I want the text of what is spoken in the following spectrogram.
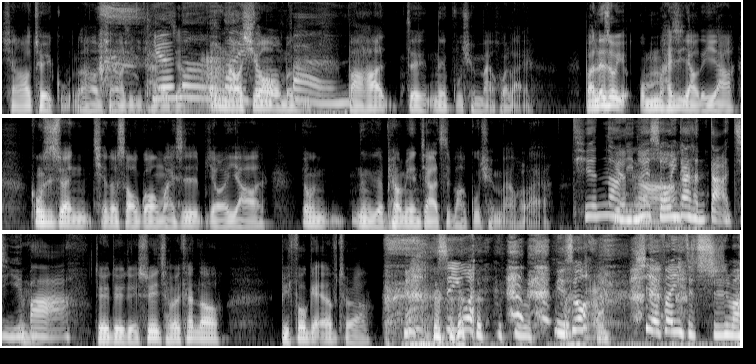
想要退股，然后想要离开这样，然后希望我们把他的那股权买回来。反正那时候我们还是咬着牙，公司虽然钱都烧光，我们还是咬着牙用那个票面价值把股权买回来啊！天哪，你那时候应该很打击吧、嗯？对对对，所以才会看到 before 跟 after 啊。是因为 你说泄愤一直吃吗？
